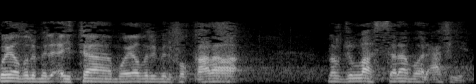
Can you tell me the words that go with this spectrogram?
ويظلم الأيتام ويظلم الفقراء. نرجو الله السلام والعافية.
